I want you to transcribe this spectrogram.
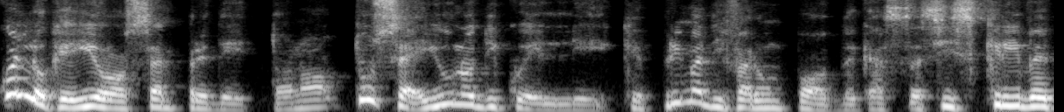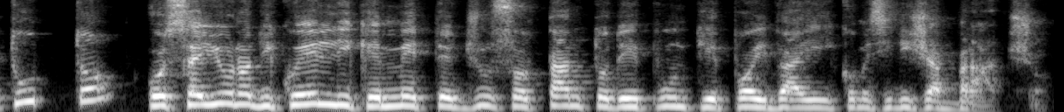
quello che io ho sempre detto, no? Tu sei uno di quelli che prima di fare un podcast si scrive tutto o sei uno di quelli che mette giù soltanto dei punti e poi vai, come si dice, a braccio?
